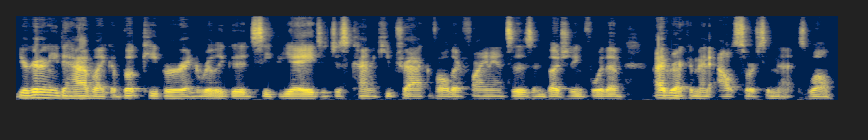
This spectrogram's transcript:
you're going to need to have like a bookkeeper and a really good CPA to just kind of keep track of all their finances and budgeting for them. I'd recommend outsourcing that as well.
